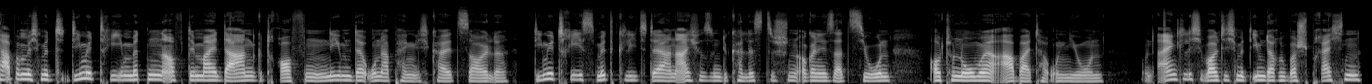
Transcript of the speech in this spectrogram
habe mich mit Dimitri mitten auf dem Maidan getroffen, neben der Unabhängigkeitssäule. Dimitri ist Mitglied der anarchosyndikalistischen Organisation Autonome Arbeiterunion. Und eigentlich wollte ich mit ihm darüber sprechen,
